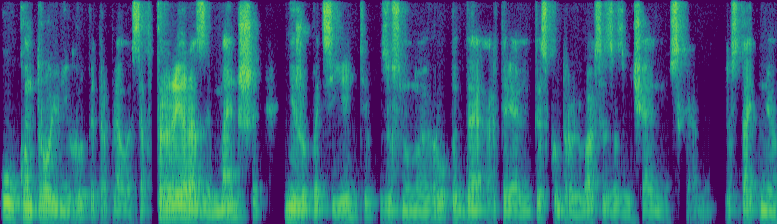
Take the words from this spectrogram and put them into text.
у контрольній групі траплялося в три рази менше, ніж у пацієнтів з основної групи, де артеріальний тиск контролювався за звичайною схемою. Достатньо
